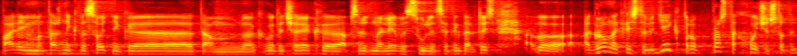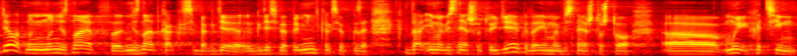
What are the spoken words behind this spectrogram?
парень, монтажник, высотник, э, там, какой-то человек абсолютно левый с улицы и так далее. То есть э, огромное количество людей, которые просто хочет что-то делать, но, но не знает, не знает, как себя, где, где себя применить, как себя показать. Когда им объясняешь эту идею, когда им объясняешь то, что э, мы хотим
